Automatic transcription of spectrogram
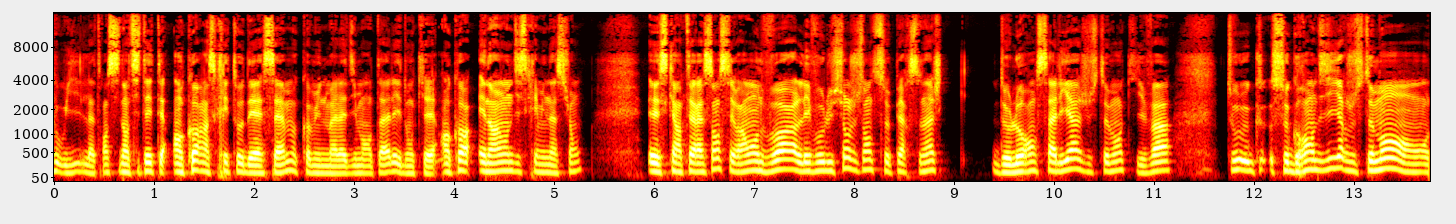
oui la transidentité était encore inscrite au DSM comme une maladie mentale et donc il y a encore énormément de discrimination. Et ce qui est intéressant c'est vraiment de voir l'évolution justement de ce personnage de Laurent Salia justement qui va tout, se grandir justement en-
